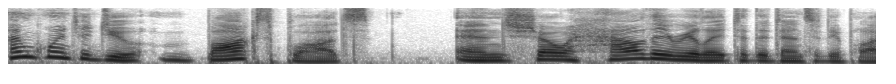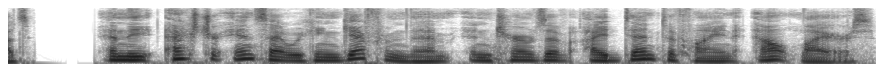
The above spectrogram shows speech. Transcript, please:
I'm going to do box plots and show how they relate to the density plots and the extra insight we can get from them in terms of identifying outliers.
